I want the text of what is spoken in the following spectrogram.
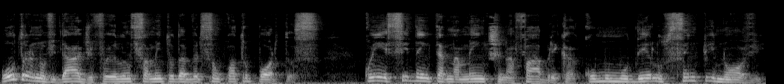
Outra novidade foi o lançamento da versão 4 portas, conhecida internamente na fábrica como modelo 109,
